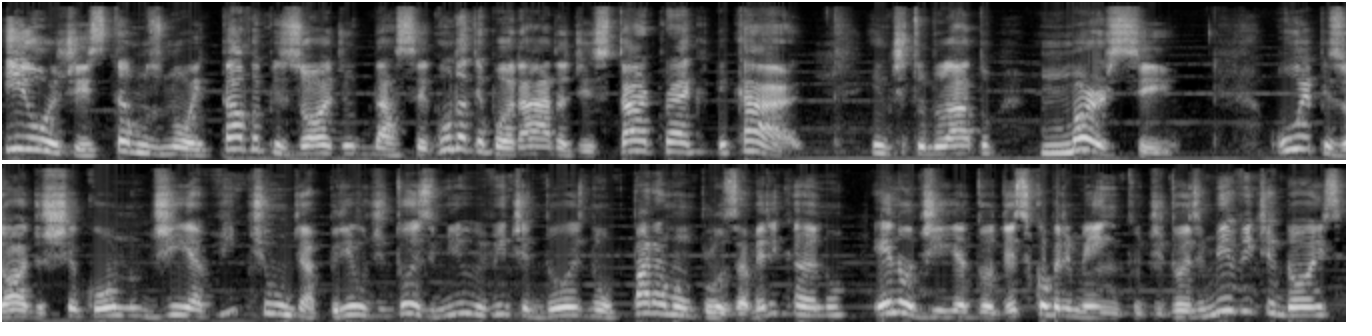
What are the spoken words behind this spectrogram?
e hoje estamos no oitavo episódio da segunda temporada de Star Trek Picard, intitulado Mercy o episódio chegou no dia 21 de abril de 2022 no Paramount Plus americano e no dia do descobrimento de 2022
